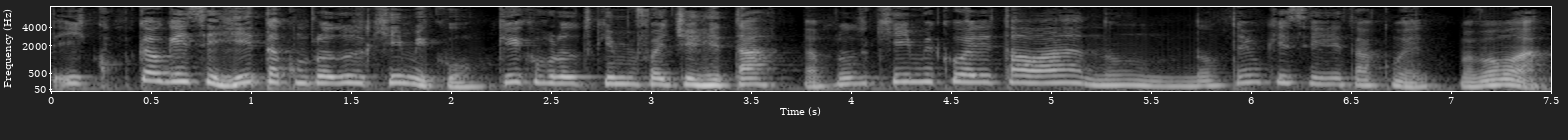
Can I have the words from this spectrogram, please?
E como que alguém se irrita com produto químico? O que, que o produto químico vai te irritar? O produto químico, ele tá lá. Não, não tem o que se irritar com ele. Mas vamos lá.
